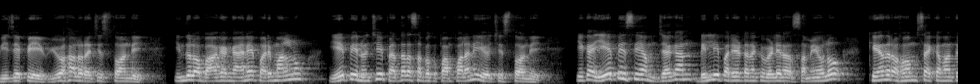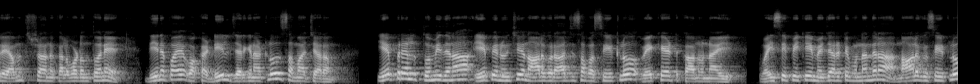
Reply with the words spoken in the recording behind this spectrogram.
బీజేపీ వ్యూహాలు రచిస్తోంది. ఇందులో భాగంగానే పరిమళను ఏపీ నుంచి పెద్దల సభకు పంపాలని యోచిస్తోంది. ఇక ఏపీ సీఎం జగన్ ఢిల్లీ పర్యటనకు వెళ్ళిన సమయంలో కేంద్ర హోంశాఖ మంత్రి అమిత్ షాను కలవడంతోనే దీనిపై ఒక డీల్ జరిగినట్లు సమాచారం. ఏప్రిల్ తొమ్మిదిన ఏపీ నుంచి నాలుగు రాజ్యసభ సీట్లు వెకేట్ కానున్నాయి. వైసీపీకి మెజారిటీ ఉన్నందున నాలుగు సీట్లు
